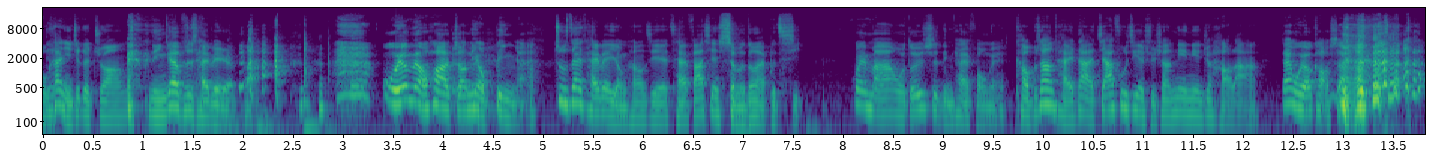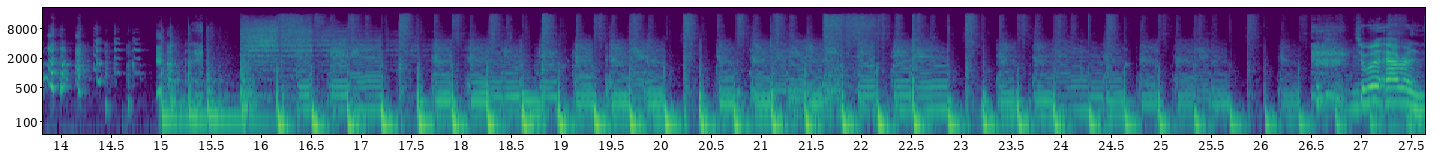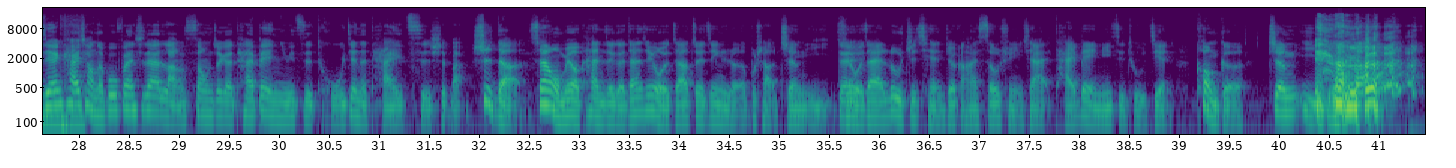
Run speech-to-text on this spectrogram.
我看你这个妆，你应该不是台北人吧？我又没有化妆，你有病啊？住在台北永康街，才发现什么都买不起，会吗？我都去吃鼎泰丰哎，考不上台大，家附近的学校念念就好啦。但我有考上啊。Aaron，你今天开场的部分是在朗诵这个《台北女子图鉴》的台词是吧？是的，虽然我没有看这个，但是因为我知道最近惹了不少争议，所以我在录之前就赶快搜寻一下《台北女子图鉴》空格争议。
